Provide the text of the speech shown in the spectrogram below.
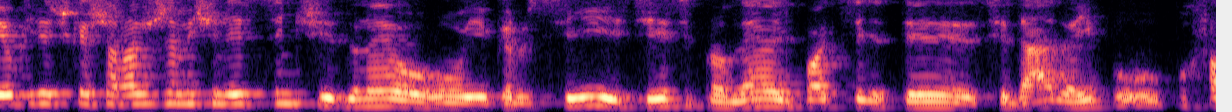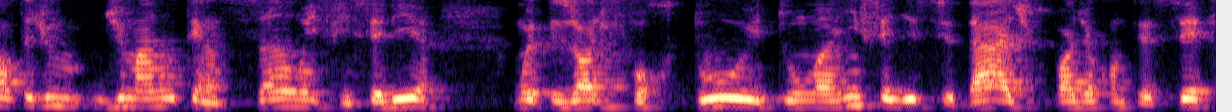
eu queria te questionar justamente nesse sentido, né, o Ícaro, se, se esse problema ele pode ser, ter se dado aí por, por falta de, de manutenção, enfim, seria um episódio fortuito, uma infelicidade que pode acontecer,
